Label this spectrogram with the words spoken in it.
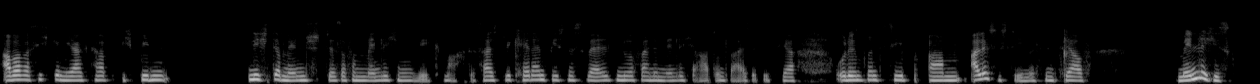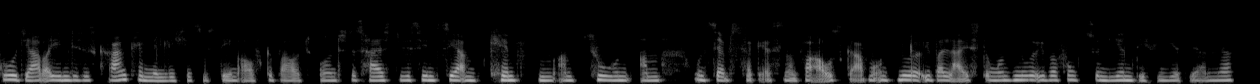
Aber was ich gemerkt habe, ich bin nicht der Mensch, der es auf einem männlichen Weg macht. Das heißt, wir kennen Businesswelt nur auf eine männliche Art und Weise bisher. Oder im Prinzip ähm, alle Systeme sind sehr auf männlich ist gut, ja, aber eben dieses kranke männliche System aufgebaut. Und das heißt, wir sind sehr am Kämpfen, am Tun, am uns selbst vergessen und verausgaben und nur über Leistung und nur über Funktionieren definiert werden. Ja.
